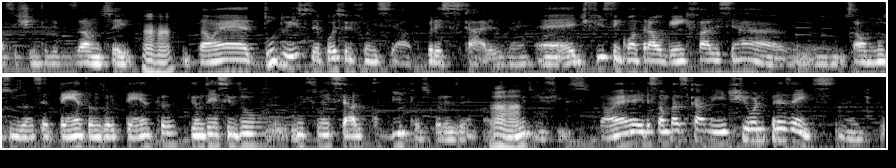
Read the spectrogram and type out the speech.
assistindo televisão, não sei. Uhum. Então é tudo isso depois foi influenciado por caras, né? É, é difícil encontrar alguém que fale assim, ah, um salmuço dos anos 70, anos 80, que não tenha sido influenciado por Beatles, por exemplo. Uhum. É muito difícil. Então é, eles são basicamente onipresentes, né? Tipo,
